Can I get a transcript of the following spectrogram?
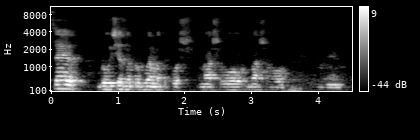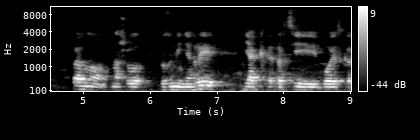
Це величезна проблема також нашого, нашого е, певно, нашого розуміння гри, як гравці боязка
